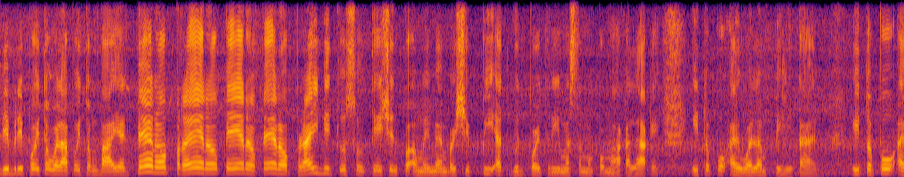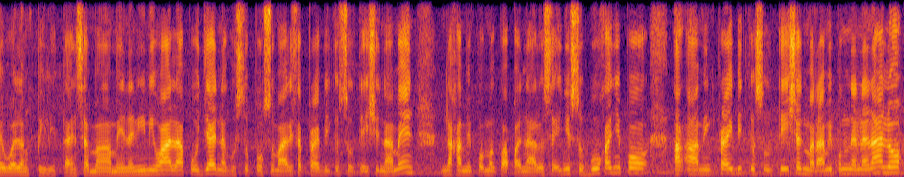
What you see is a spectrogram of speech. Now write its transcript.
libre po ito, wala po itong bayad. Pero, pero, pero, pero, private consultation po ang may membership fee at good for 3 months naman po mga kalaki. Ito po ay walang pilitan. Ito po ay walang pilitan. Sa mga may naniniwala po dyan na gusto pong sumali sa private consultation namin, na kami po magpapanalo sa inyo, subukan niyo po ang aming private consultation. Marami pong nananalo.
